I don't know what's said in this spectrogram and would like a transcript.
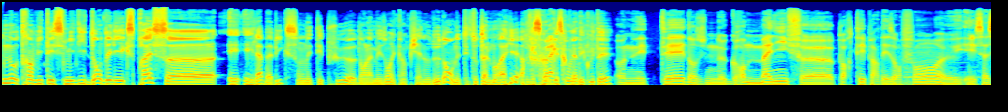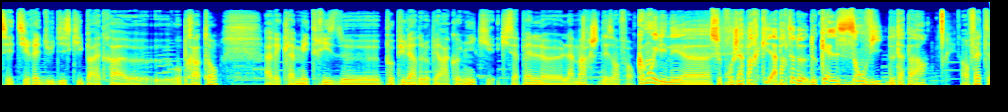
Notre invité ce midi dans Daily Express. euh, et, et là, Babix, on n'était plus euh, dans la maison avec un piano dedans, on était totalement ailleurs. Qu'est-ce qu'on Ouais. qu'est-ce qu'on vient d'écouter? On était dans une grande manif euh, portée par des enfants euh, et ça c'est tiré du disque qui paraîtra au printemps avec la maîtrise de, populaire de l'opéra comique qui s'appelle La marche des enfants. Comment il est né ce projet? À, par- à partir de, de quelles envies de ta part? En fait,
